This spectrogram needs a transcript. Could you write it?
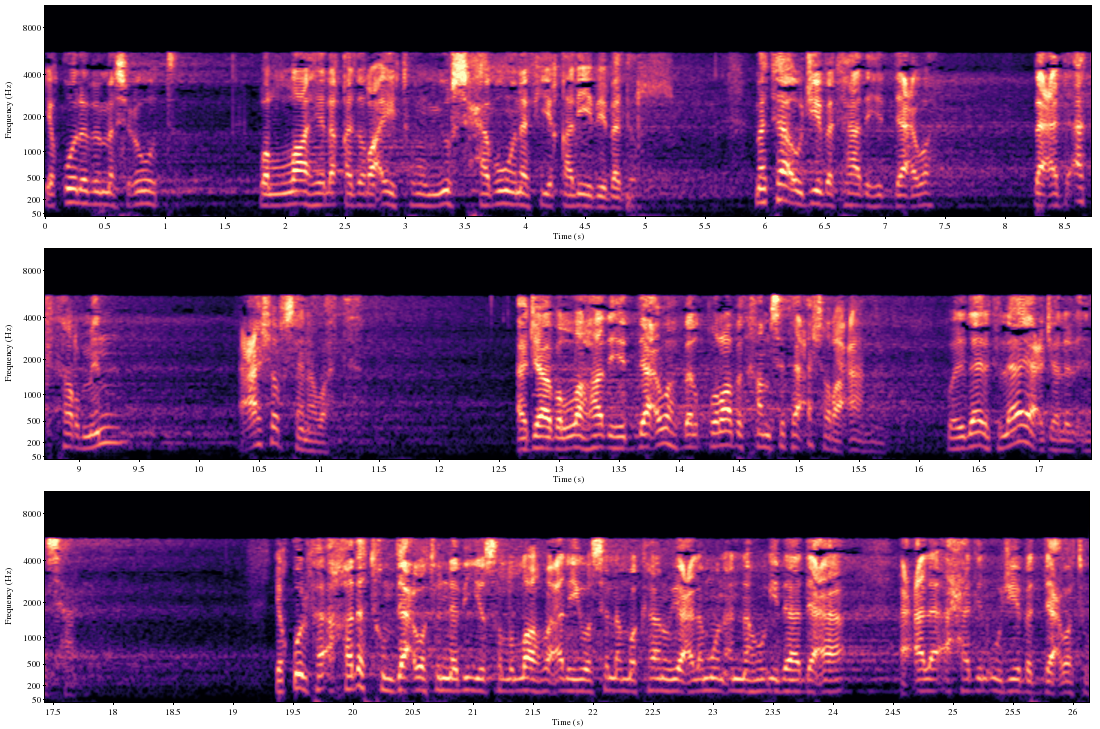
يقول ابن مسعود والله لقد رأيتهم يسحبون في قليب بدر. متى أجيبت هذه الدعوة؟ بعد أكثر من عشر سنوات. أجاب الله هذه الدعوة بل قرابة خمسة عشر عاما ولذلك لا يعجل الإنسان. يقول فأخذتهم دعوة النبي صلى الله عليه وسلم وكانوا يعلمون أنه إذا دعا على أحد أجيبت دعوته.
